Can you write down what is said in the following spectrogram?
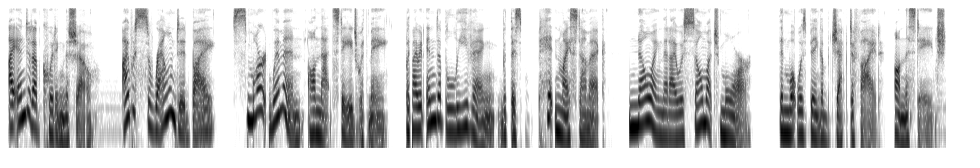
I ended up quitting the show. I was surrounded by smart women on that stage with me. But I would end up leaving with this pit in my stomach, knowing that I was so much more than what was being objectified on the stage.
